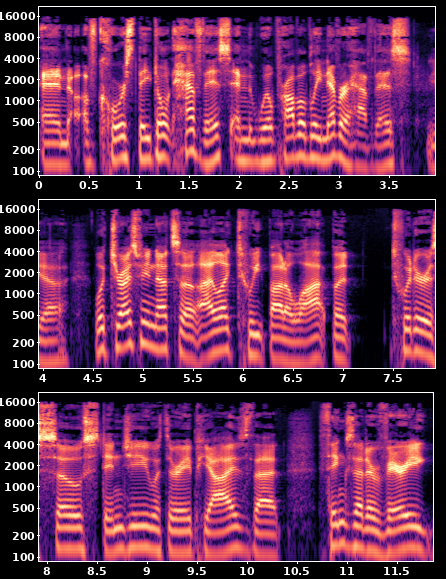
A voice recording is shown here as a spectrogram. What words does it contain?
And of course, they don't have this and will probably never have this. Yeah. What drives me nuts, uh, I like Tweetbot a lot, but Twitter is so stingy with their APIs that things that are very,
